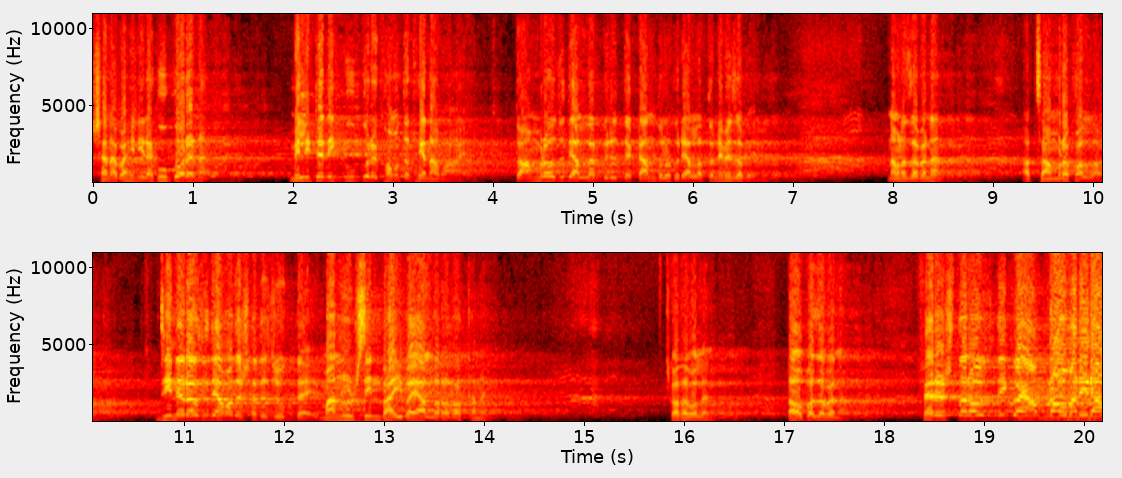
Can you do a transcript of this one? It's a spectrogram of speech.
সেনাবাহিনীরা কু করে না। মিলিটারি কু করে ক্ষমতা থেকে নামায়। তো আমরাও যদি আল্লাহর বিরুদ্ধে একটা আন্দোলন করি, আল্লাহ তো নেমে যাবে। নামানো যাবে না? আচ্ছা আমরা পারলাম। জিনেরা যদি আমাদের সাথে যোগ দেয়, মানুষ জিন ভাই ভাই, আল্লাহর রক্ষা নাই। কথা বলেন। তাও পাওয়া যাবে না। ফেরেস তারাও যদি কয়, আমরাও মানি না,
